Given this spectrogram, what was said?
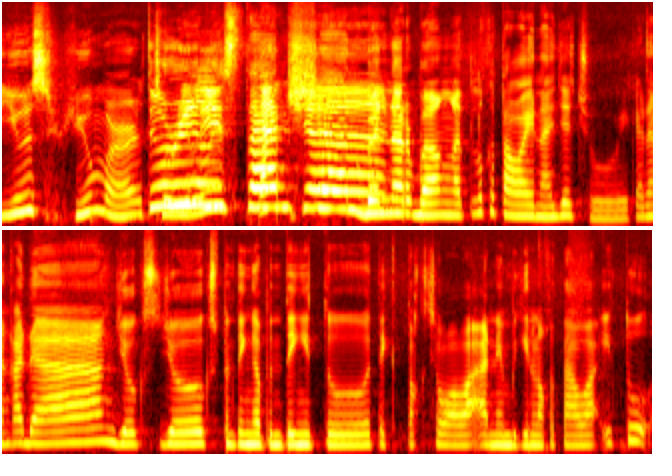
use humor to release tension. Bener banget, lu ketawain aja cuy. Kadang-kadang jokes-jokes penting gak penting itu, TikTok cowaan yang bikin lo ketawa itu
